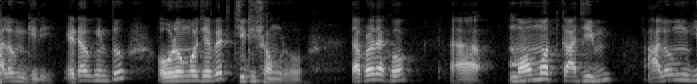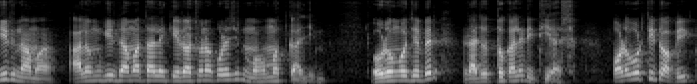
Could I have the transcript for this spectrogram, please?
আলমগিরি, এটাও কিন্তু ঔরঙ্গজেবের চিঠি সংগ্রহ তারপরে দেখো মোহাম্মদ কাজিম আলমগীর নামা। আলমগীর নামা তাহলে কে রচনা করেছেন? মোহাম্মদ কাজিম। ঔরঙ্গজেবের রাজত্বকালের ইতিহাস। পরবর্তী টপিক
